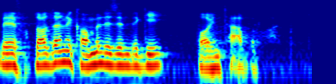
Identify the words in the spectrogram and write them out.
وفق دادن کامل زندگی با این تحول خواهد بود.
